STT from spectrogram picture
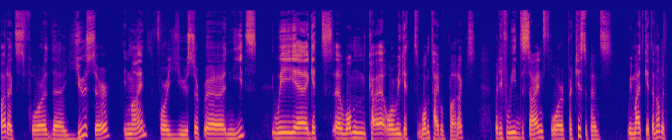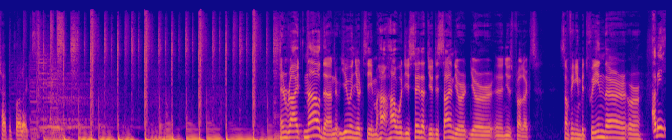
products for the user in mind, for user uh, needs, we uh, get uh, one or we get one type of product, but if we design for participants, we might get another type of product. And right now, then, you and your team, how, how would you say that you designed your your uh, news product? something in between there or i mean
